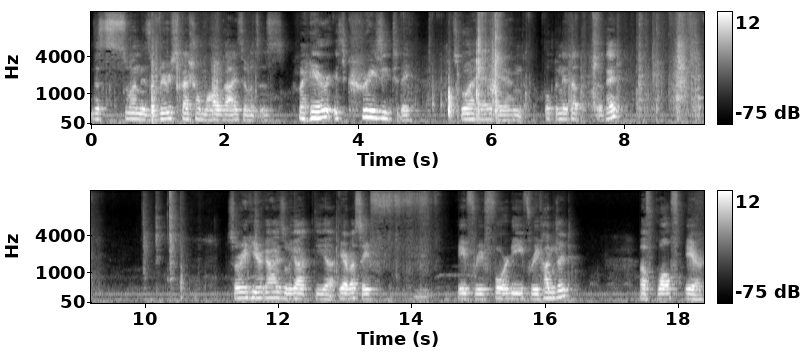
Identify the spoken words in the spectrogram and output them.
this one is a very special model guys. It was this. My hair is crazy today. Let's go ahead and open it up, okay? So right here guys, we got the uh, Airbus A. A340-300 of Gulf Air.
